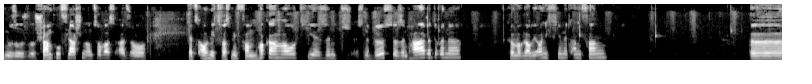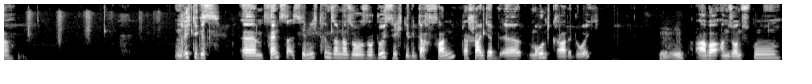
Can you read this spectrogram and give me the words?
nur so, so Shampooflaschen und sowas. Also jetzt auch nichts, was mich vom Hocker haut. Hier sind, ist eine Bürste, sind Haare drinne. Können wir, glaube ich, auch nicht viel mit anfangen. Äh, ein richtiges ähm, Fenster ist hier nicht drin, sondern so, so durchsichtige Dachpfannen. Da scheint der äh, Mond gerade durch. Mhm. Aber ansonsten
